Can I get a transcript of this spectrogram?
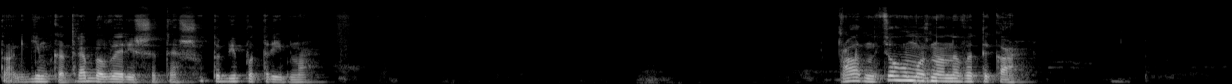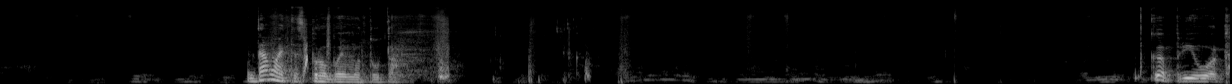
Так, Дімка, треба вирішити, що тобі потрібно. Ладно, цього можна на ВТК. Давайте спробуємо тут. Капріот.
